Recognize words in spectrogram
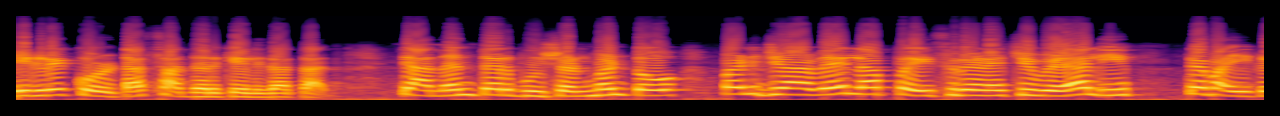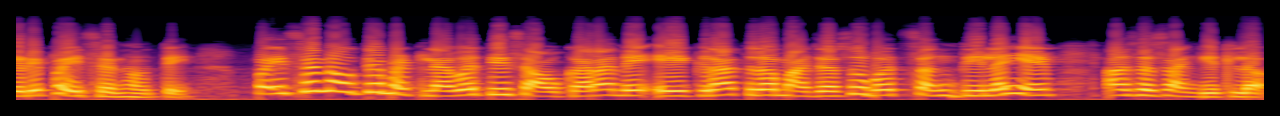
इकडे कोर्टात सादर केले जातात. त्यानंतर भूषण म्हणतो पण ज्या वेळेला पैसे देण्याची वेळ आली त्या बाईकडे पैसे नव्हते. पैसे नव्हते म्हटल्यावर ती सावकाराने एक रात्र माझ्यासोबत संगतीला ये असं सांगितलं.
